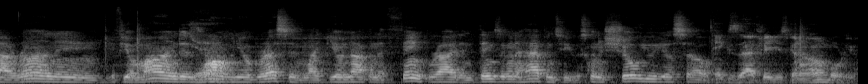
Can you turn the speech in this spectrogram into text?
not running, if your mind is Yeah. wrong and you're aggressive, like you're not gonna think right, and things are gonna happen to you. It's gonna show you yourself. Exactly, it's gonna humble you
